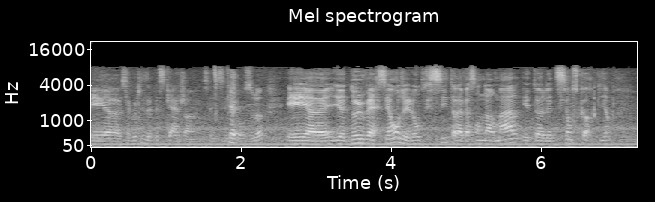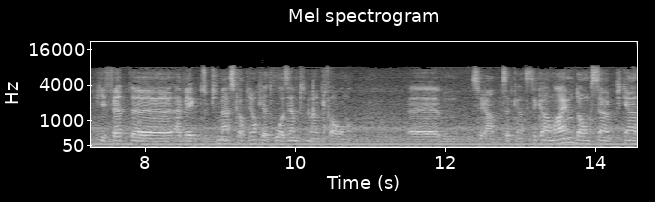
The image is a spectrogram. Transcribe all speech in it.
et euh, ça goûte les épices cajun, ces, choses-là. Et euh, il y a deux versions. J'ai l'autre ici, tu as la version normale et tu as l'édition Scorpion, qui est faite euh, avec du piment Scorpion, qui est le troisième piment le plus fort au monde. C'est en petite quantité quand même, donc c'est un piquant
